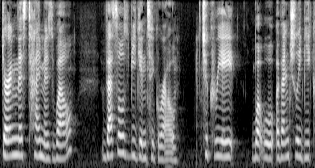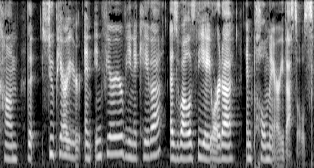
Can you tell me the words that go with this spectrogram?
During this time as well, vessels begin to grow to create what will eventually become the superior and inferior vena cava, as well as the aorta and pulmonary vessels.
